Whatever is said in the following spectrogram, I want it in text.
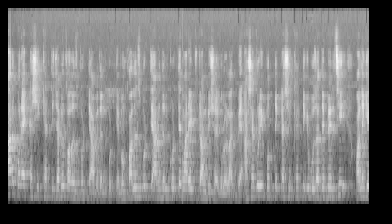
তারপরে একটা শিক্ষার্থী যাবে কলেজ ভর্তি আবেদন করতে এবং কলেজ ভর্তি আবেদন করতে তোমার এই টোটাল বিষয়গুলো লাগবে। আশা করি প্রত্যেকটা শিক্ষার্থীকে বোঝাতে পেরেছি। অনেকে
